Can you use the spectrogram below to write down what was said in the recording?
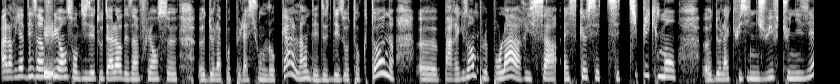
Alors, il y a des influences, on disait tout à l'heure, des influences euh, de la population locale, hein, des, autochtones. par exemple, pour la harissa, est-ce que c'est typiquement euh, de la cuisine juive tunisienne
